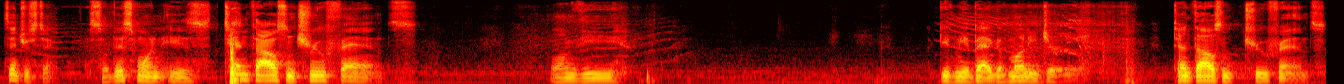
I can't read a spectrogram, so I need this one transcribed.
it's interesting. So this one is 10,000 true fans along the give me a bag of money journey. 10,000 true fans.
